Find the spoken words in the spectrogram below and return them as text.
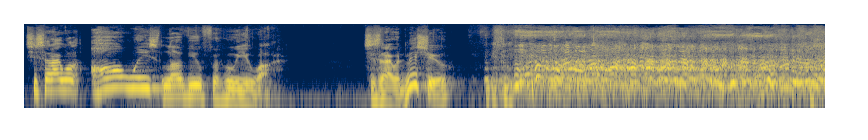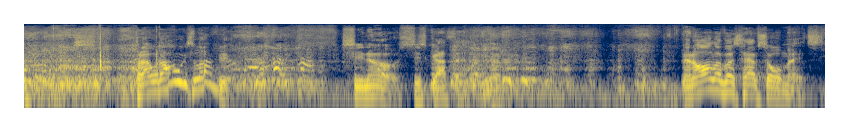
She said, I will always love you for who you are. She said, I would miss you. but I would always love you. She knows. She's got that. And all of us have soulmates.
